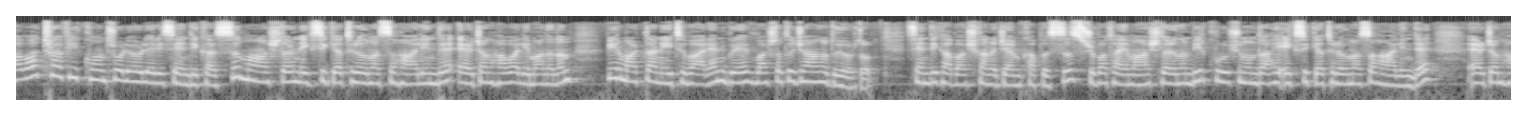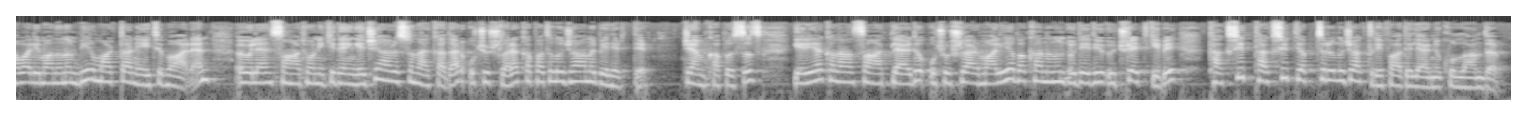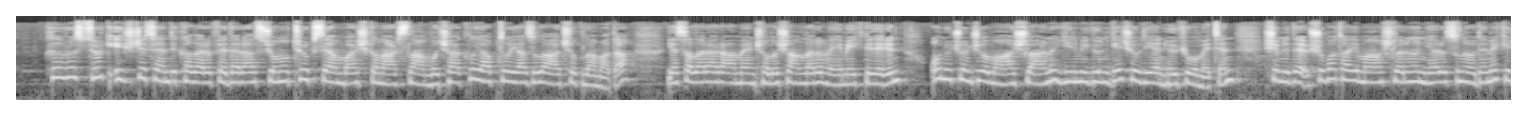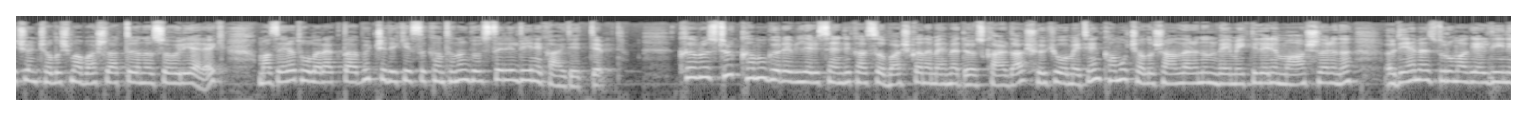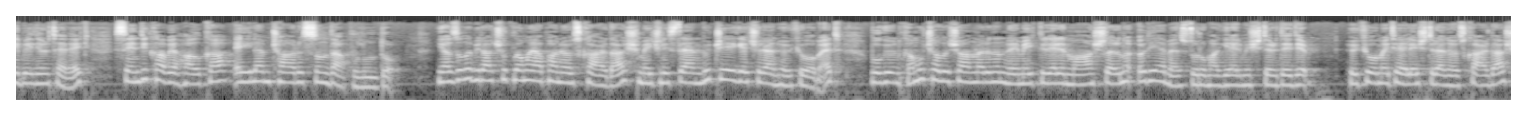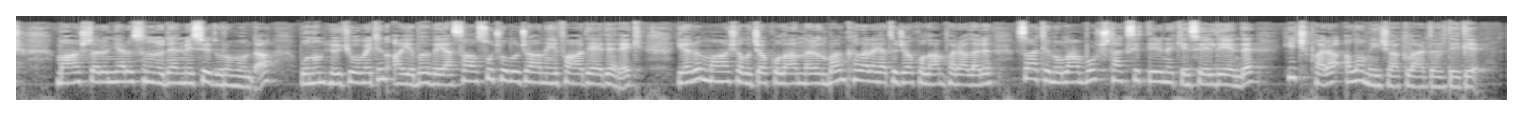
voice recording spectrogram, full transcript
Hava Trafik Kontrolörleri Sendikası maaşların eksik yatırılması halinde Ercan Havalimanı'nın 1 Mart'tan itibaren grev başlatacağını duyurdu. Sendika Başkanı Cem Kapısız, Şubat ayı maaşlarının bir kuruşunun dahi eksik yatırılması halinde Ercan Havalimanı'nın 1 Mart'tan itibaren öğlen saat 12'den gece yarısına kadar uçuşlara kapatılacağını belirtti. Cem Kapısız, geriye kalan saatlerde uçuşlar Maliye Bakanı'nın ödediği ücret gibi taksit taksit yaptırılacaktır ifadelerini kullandı. Kıbrıs Türk İşçi Sendikaları Federasyonu Türksem Başkanı Arslan Bıçaklı yaptığı yazılı açıklamada yasalara rağmen çalışanların ve emeklilerin 13. maaşlarını 20 gün geç ödeyen hükümetin şimdi de Şubat ayı maaşlarının yarısını ödemek için çalışma başlattığını söyleyerek mazeret olarak da bütçedeki sıkıntının gösterildiğini kaydetti. Kıbrıs Türk Kamu Görevlileri Sendikası Başkanı Mehmet Özkardaş, hükümetin kamu çalışanlarının ve emeklilerin maaşlarını ödeyemez duruma geldiğini belirterek sendika ve halka eylem çağrısında bulundu. Yazılı bir açıklama yapan Özkardaş, meclisten bütçeye geçiren hükümet, bugün kamu çalışanlarının ve emeklilerin maaşlarını ödeyemez duruma gelmiştir dedi. Hükümeti eleştiren Özkardaş, maaşların yarısının ödenmesi durumunda bunun hükümetin ayıbı ve yasal suç olacağını ifade ederek, yarım maaş alacak olanların bankalara yatacak olan paraları zaten olan borç taksitlerine kesildiğinde hiç para alamayacaklardır dedi.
